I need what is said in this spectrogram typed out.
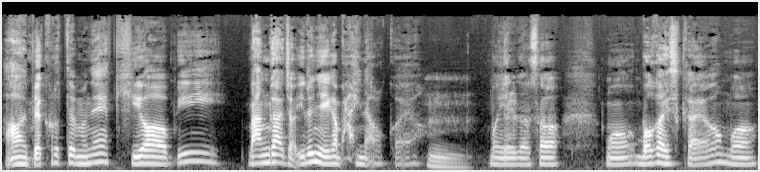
아 매크로 때문에 기업이 망가져 이런 얘기가 많이 나올 거예요. 음. 뭐 예를 들어서 뭐 뭐가 있을까요? 뭐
